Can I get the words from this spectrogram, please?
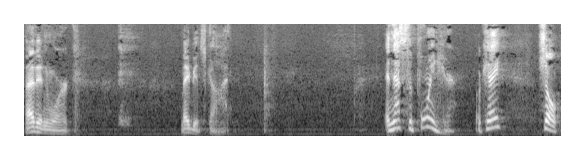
That didn't work. Maybe it's God. And that's the point here, okay? So,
